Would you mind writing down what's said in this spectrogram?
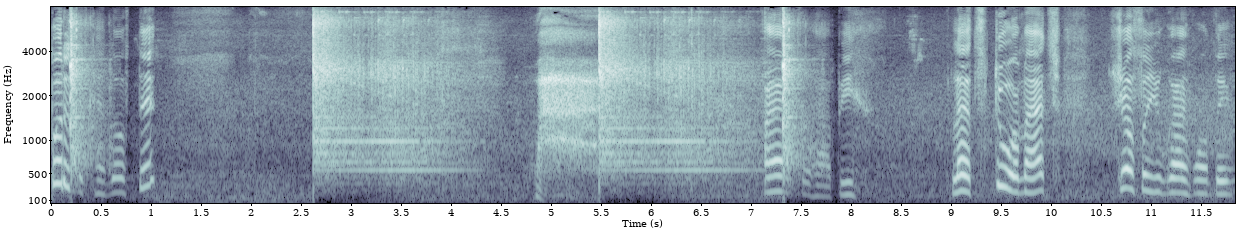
Put in the candlestick. Wow. I am so happy. Let's do a match. Just so you guys won't think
